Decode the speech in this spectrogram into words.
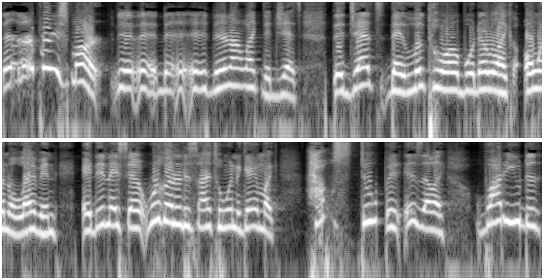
they're, they're pretty smart. They're, they're, they're, not like the Jets. The Jets, they looked horrible. They were like 0 and 11. And then they said, we're going to decide to win the game. Like, how stupid is that? Like, why do you do?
